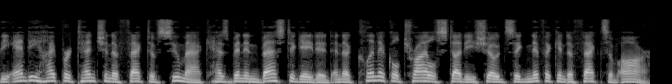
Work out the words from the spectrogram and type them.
the anti-hypertension effect of sumac has been investigated and a clinical trial study showed significant effects of R.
